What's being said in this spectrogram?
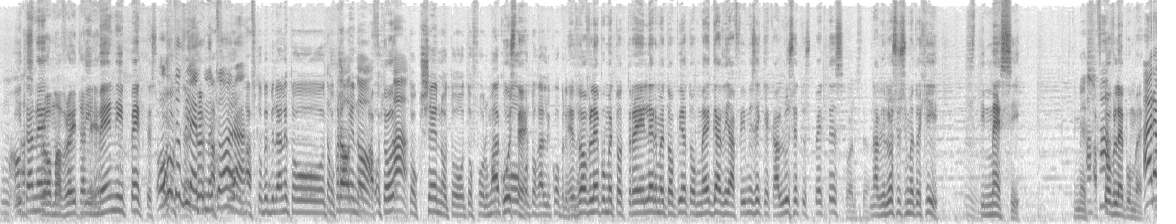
βλέπουμε; Ω, Ήταν ασπρόμαυρο ήτανε. ντυμένοι οι παίκτες. Όχι το βλέπουμε Αυτό, τώρα. αυτό πρέπει να είναι το, Το ξένο. πρώτο. Όχι, Αυτό- Α. το ξένο, το, το φορμάτο Ακούστε, πορτογαλικό πρέπει να εδώ είναι. βλέπουμε το τρέιλερ με το οποίο το Μέγκα διαφήμιζε και καλούσε τους παίκτες Το αριστερό. να δηλώσουν συμμετοχή. Στη μέση. Στη μέση. Αυτό βλέπουμε. Άρα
